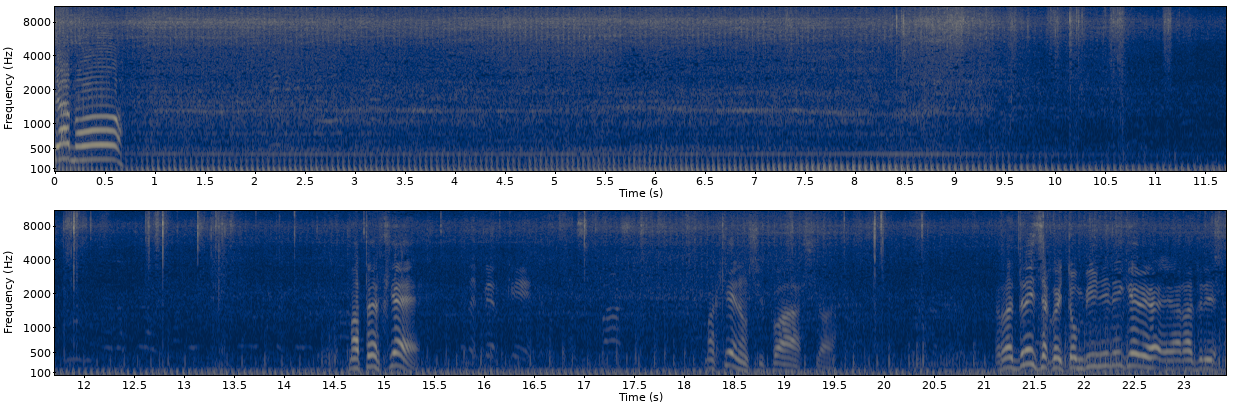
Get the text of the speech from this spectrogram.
Andiamo! Ma perché? Come perché? Non si passa. Ma che non si passa? Raddrizza quei tombini lì che eh, raddrizza.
